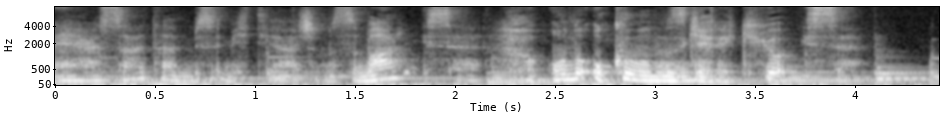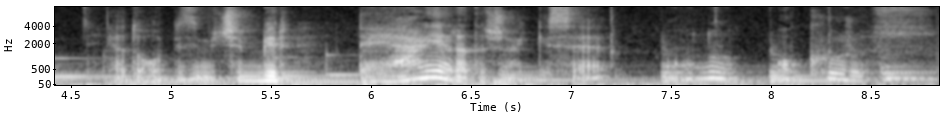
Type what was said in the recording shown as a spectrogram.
Eğer zaten bizim ihtiyacımız var ise, onu okumamız gerekiyor ise ya da o bizim için bir değer yaratacak ise onu okuruz.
